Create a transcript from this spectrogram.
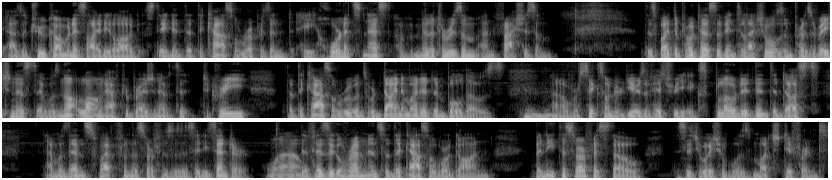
as a true communist ideologue, stated that the castle represented a hornet's nest of militarism and fascism. Despite the protests of intellectuals and preservationists, it was not long after Brezhnev's de- decree that the castle ruins were dynamited and bulldozed, hmm. and over 600 years of history exploded into dust and was then swept from the surface of the city center. Wow. The physical remnants of the castle were gone. Beneath the surface, though, the situation was much different.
